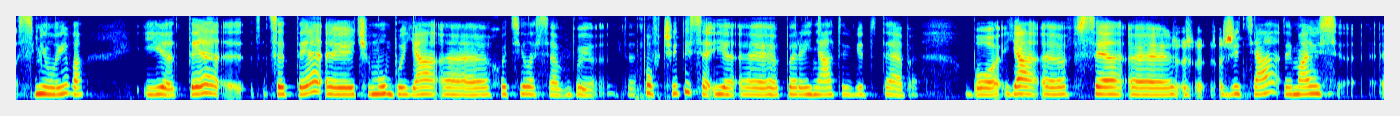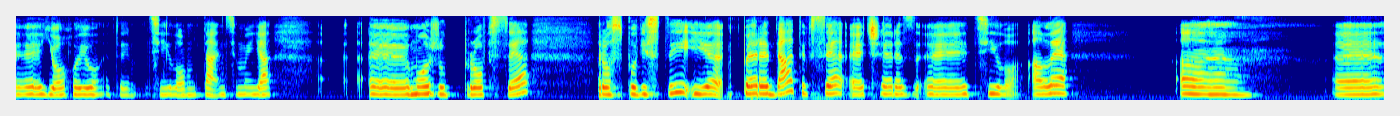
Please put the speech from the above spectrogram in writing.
смілива. І те, це те, е, чому би я е, хотілося би повчитися і е, перейняти від тебе. Бо я е, все е, життя займаюся е, йогою, тим тілом, танцями. Я е, можу про все розповісти і передати все е, через е, тіло. Але е, е,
